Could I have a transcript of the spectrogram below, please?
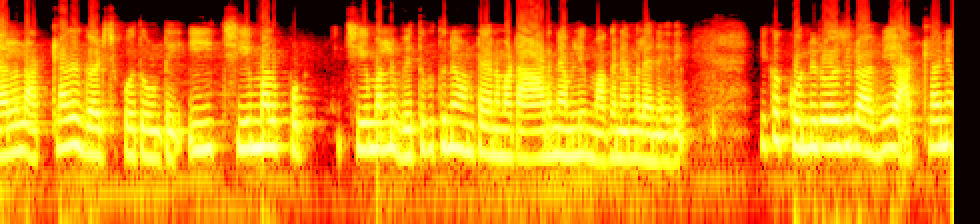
నెలలు అట్లాగే గడిచిపోతూ ఉంటాయి. ఈ చీమలు పు చీమల్ని వెతుకుతూనే ఉంటాయన్నమాట ఆడనెమలి మగనెమలి అనేది. ఇక కొన్ని రోజులు అవి అట్లానే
